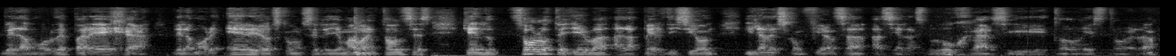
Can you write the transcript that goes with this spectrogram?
del amor de pareja, del amor eros, como se le llamaba entonces, que solo te lleva a la perdición y la desconfianza hacia las brujas y todo esto, ¿verdad?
